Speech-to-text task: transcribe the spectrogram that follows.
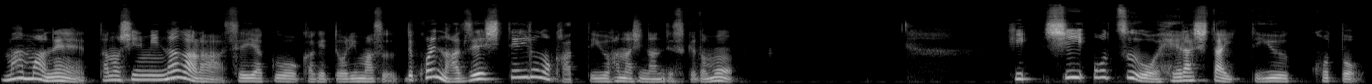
まあまあね、楽しみながら制約をかけております。で、これなぜしているのかっていう話なんですけども、CO2 を減らしたいっていうこと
